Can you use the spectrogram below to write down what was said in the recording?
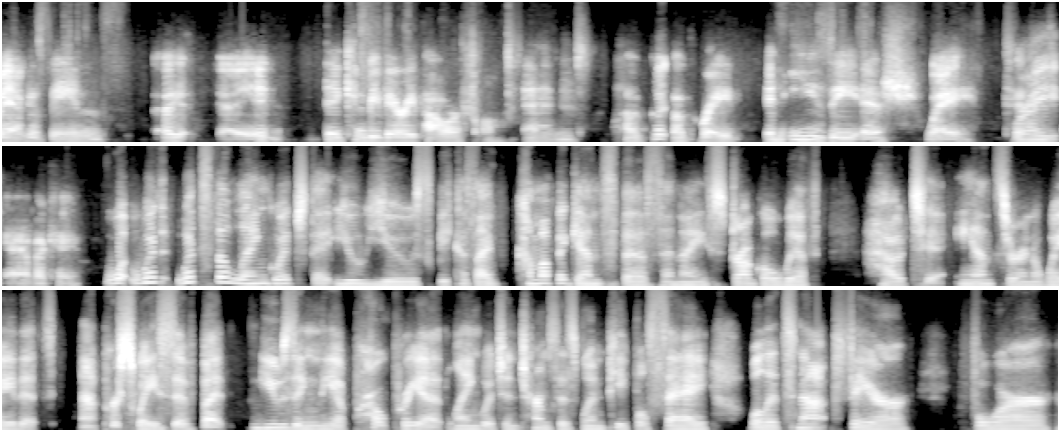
magazines. it, they can be very powerful and a, a great, an easy-ish way to right. advocate. What what what's the language that you use? Because I've come up against this and I struggle with how to answer in a way that's not persuasive, but using the appropriate language in terms is when people say, well, it's not fair for,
